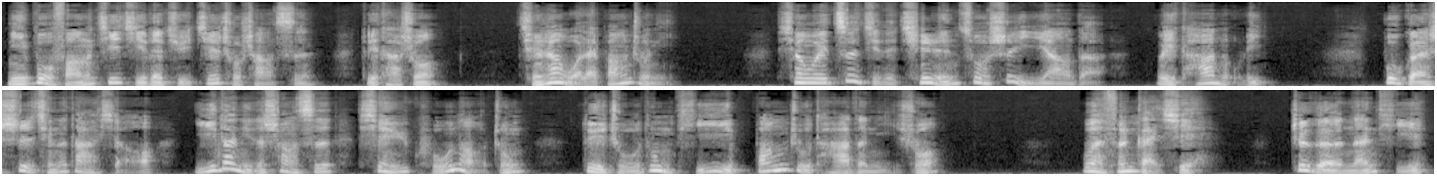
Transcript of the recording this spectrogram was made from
你不妨积极的去接触上司，对他说：“请让我来帮助你，像为自己的亲人做事一样的为他努力。不管事情的大小，一旦你的上司陷于苦恼中，对主动提议帮助他的你说。”万分感谢，这个难题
